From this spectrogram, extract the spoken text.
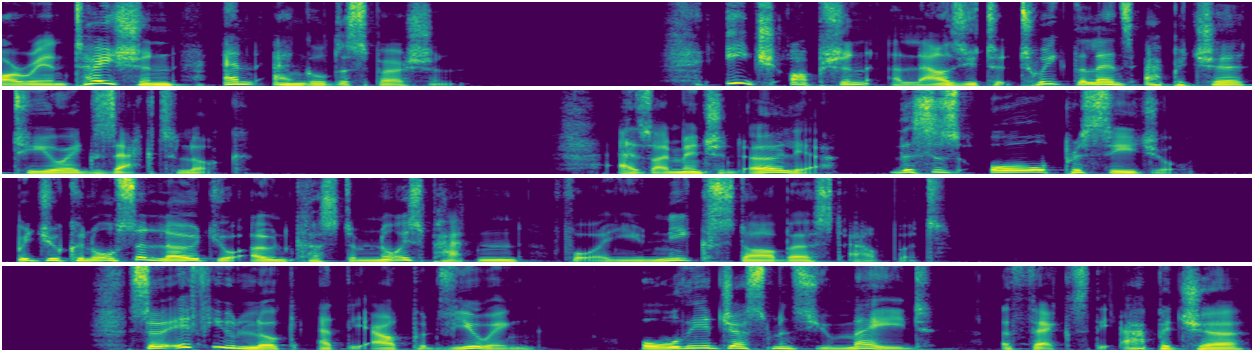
orientation, and angle dispersion. Each option allows you to tweak the lens aperture to your exact look. As I mentioned earlier, this is all procedural, but you can also load your own custom noise pattern for a unique starburst output. So if you look at the output viewing, all the adjustments you made affect the aperture,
